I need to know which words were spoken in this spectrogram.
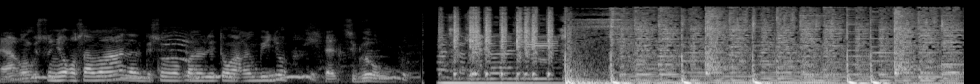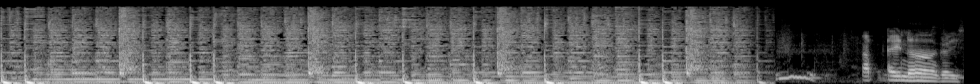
Kaya kung gusto nyo akong samahan at gusto nyo mapanood dito ang aking video, let's go! At ay na guys.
